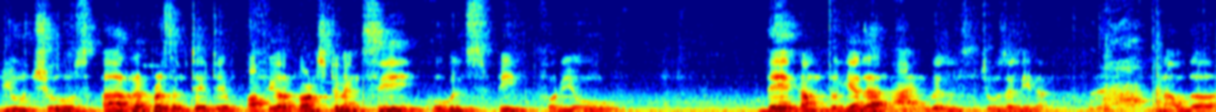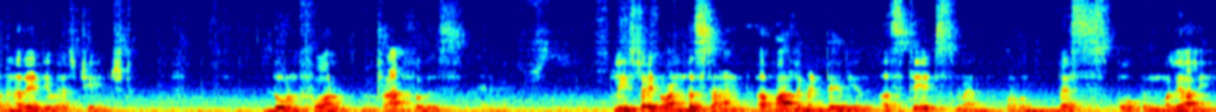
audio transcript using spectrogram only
You choose a representative of your constituency who will speak for you. They come together and will choose a leader. Now the narrative has changed. Don't fall trap for this. Please try to understand a parliamentarian, a statesman, one of the best spoken Malayali,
